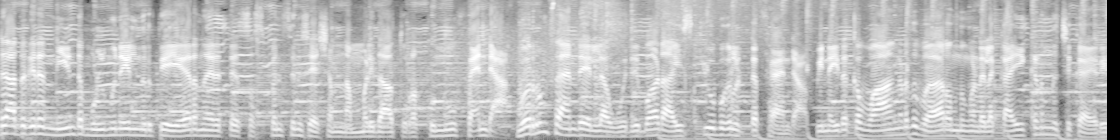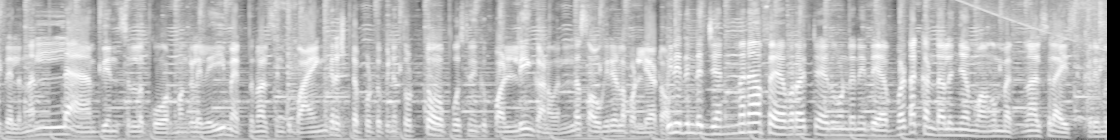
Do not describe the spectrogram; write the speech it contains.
ആരാധകരെ നീണ്ട മുൾമുനയിൽ നിർത്തിയ ഏറെ നേരത്തെ സസ്പെൻസിന് ശേഷം നമ്മളിതാ തുറക്കുന്നു ഫാൻഡ. വെറും ഫാൻഡ അല്ല ഒരുപാട് ഐസ് ക്യൂബുകൾ ഇട്ട ഫാൻഡ. പിന്നെ ഇതൊക്കെ വാങ്ങണത് വേറൊന്നും കൊണ്ടല്ല കഴിക്കണം എന്ന് വെച്ച് കയറിയതല്ല. നല്ല ആംബിയൻസ് ഉള്ള കോർമ്മകളിൽ ഈ മെക്ഡൊണാൾഡ്സ് എനിക്ക് ഭയങ്കര ഇഷ്ടപ്പെട്ടു. പിന്നെ തൊട്ട് ഓപ്പോസിറ്റ് എനിക്ക് പള്ളിയും കാണാം. നല്ല സൗകര്യമുള്ള പള്ളിയാട്ടോ പിന്നെ ഇതിന്റെ ജന്മനാ ഫേവറേറ്റ് ആയതുകൊണ്ട് തന്നെ ഇത് എവിടെ കണ്ടാലും ഞാൻ വാങ്ങും. മെക്ഡൊണാൾഡ്സിൽ ഐസ്ക്രീം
